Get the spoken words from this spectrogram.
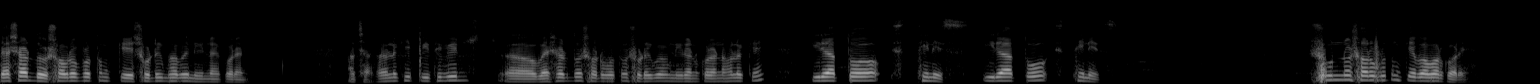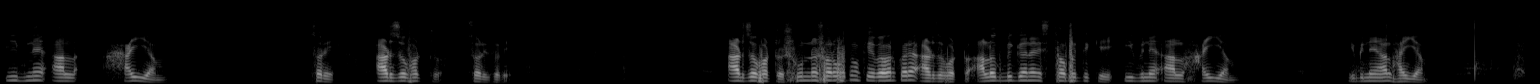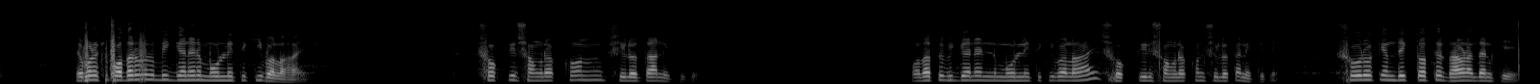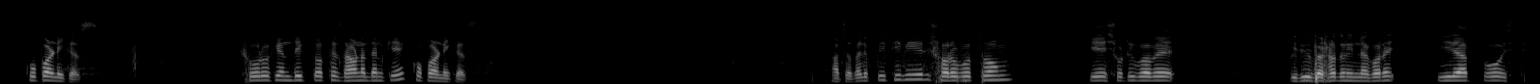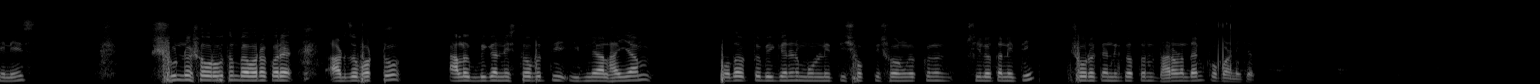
ব্যাসার্ধ সর্বপ্রথম কে সঠিকভাবে নির্ণয় করেন? আচ্ছা তাহলে কি পৃথিবীর ব্যাসার্ধ সর্বপ্রথম সঠিকভাবে নির্ণয় করেন হলো কে? ইরাতোস্থিনিস ইরাতোস্থিনিস। শূন্য সর্বপ্রথম কে ব্যবহার করে? Ibn al Haytham sorry, Aryabhata, sorry sorry. Aryabhata, শূন্য সর্বপ্রথম কে ব্যবহার করে? আর্যভট্ট। আলোক বিজ্ঞানের স্থপতি কে? ইবনে আল হাইয়াম ইবনে আল হাইয়াম এরপরে কি পদার্থ বিজ্ঞানের মূলনীতি কি বলা হয়? শক্তির সংরক্ষণশীলতা নীতিকে। পদার্থবিজ্ঞানের মূলনীতি কি বলা হয়? শক্তির সংরক্ষণশীলতা নীতিকে। সৌরকেন্দ্রিক তত্ত্বের ধারণা দেন কে? কোপার্নিকাস। সৌরকেন্দ্রিক তত্ত্বের ধারণা দেন কে? কোপার্নিকাস। আচ্ছা তাহলে পৃথিবীর সর্বপ্রথম কে সঠিকভাবে পৃথিবীর ব্যাসার্ধ নির্ণয় করে? ইরাতোস্থিনিস শূন্য সর্বপ্রথম ব্যবহার করে আর্যভট্ট, আলোক বিজ্ঞান স্থপতি ইবনে আল হাইয়াম পদার্থ বিজ্ঞানের মূলনীতি, শক্তি সংরক্ষণশীলতা নীতি, সৌরকেন্দ্রিক তত্ত্বের ধারণা দেন কোপার্নিকাস।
